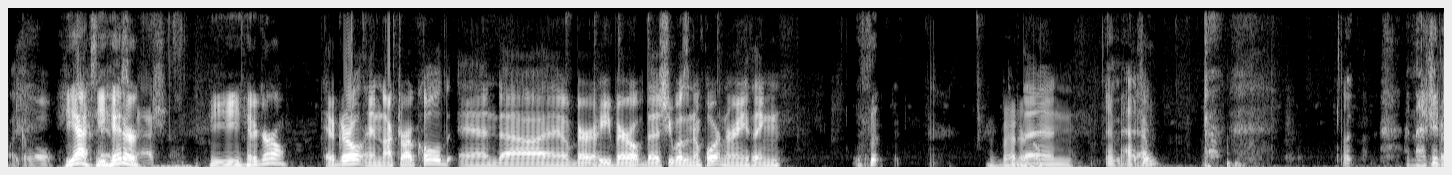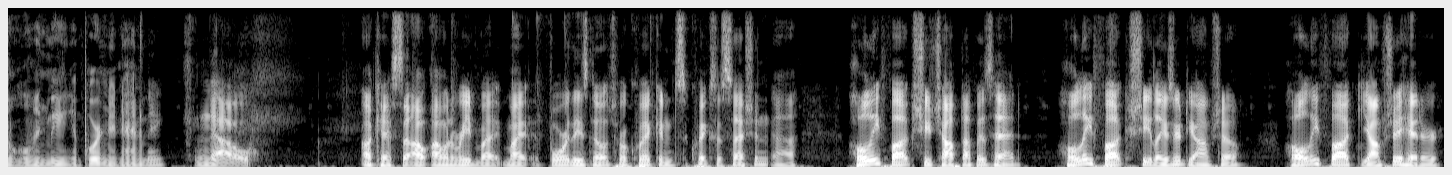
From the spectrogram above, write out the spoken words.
like a little Yeah, he head hit her. smash. He hit a girl. Hit a girl and knocked her out cold, and uh, bear, he bear hope that she wasn't important or anything. Better. than then Imagine. Like, imagine a woman being important in anime. no, Okay, so I, I want to read my, my four of these notes real quick in quick succession. Uh, holy fuck, she chopped off his head. Holy fuck, she lasered Yamcha. Holy fuck, Yamcha hit her.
